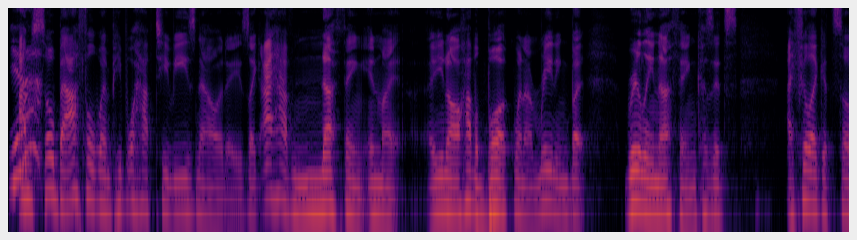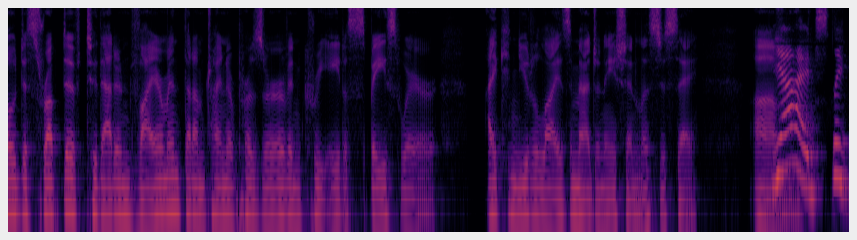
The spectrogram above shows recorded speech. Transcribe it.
Yeah. I'm so baffled when people have TVs nowadays. Like I have nothing in my, you know, I'll have a book when I'm reading, but really nothing because it's. I feel like it's so disruptive to that environment that I'm trying to preserve and create a space where I can utilize imagination. Let's just say. Um, yeah, it's like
